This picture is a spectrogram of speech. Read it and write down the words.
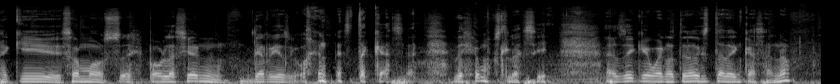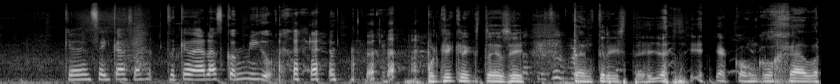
aquí somos eh, población de riesgo en esta casa, dejémoslo así. Así que bueno, tenemos que estar en casa, ¿no? Quédense en casa, te quedarás conmigo. ¿Por qué crees que estoy así tan triste, ya así acongojado?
